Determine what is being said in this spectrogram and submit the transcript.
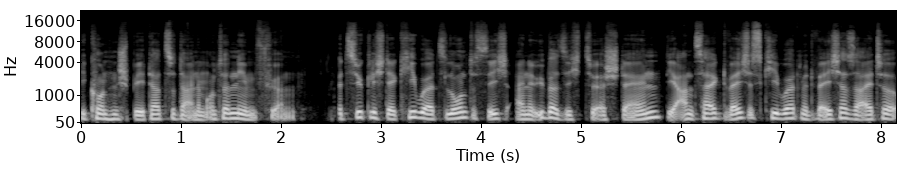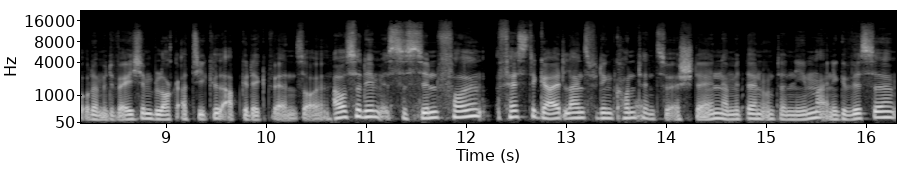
die Kunden später zu deinem Unternehmen führen. Bezüglich der Keywords lohnt es sich, eine Übersicht zu erstellen, die anzeigt, welches Keyword mit welcher Seite oder mit welchem Blogartikel abgedeckt werden soll. Außerdem ist es sinnvoll, feste Guidelines für den Content zu erstellen, damit dein Unternehmen eine gewisse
